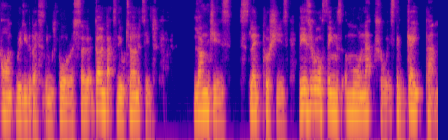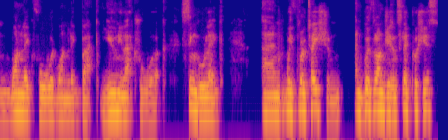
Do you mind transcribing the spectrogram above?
aren't really the best things for us so going back to the alternatives lunges sled pushes. These are all things that are more natural. It's the gait pattern, one leg forward, one leg back, unilateral work, single leg. And with rotation and with lunges and sled pushes,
